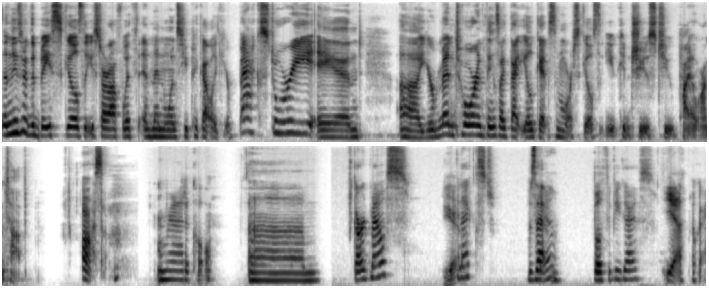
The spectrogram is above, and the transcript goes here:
and these are the base skills that you start off with, and then once you pick out like your backstory and uh, your mentor and things like that, you'll get some more skills that you can choose to pile on top. Awesome. Radical. Um, guard mouse Yeah. next. Was that Yeah. both of you guys? Yeah. Okay.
